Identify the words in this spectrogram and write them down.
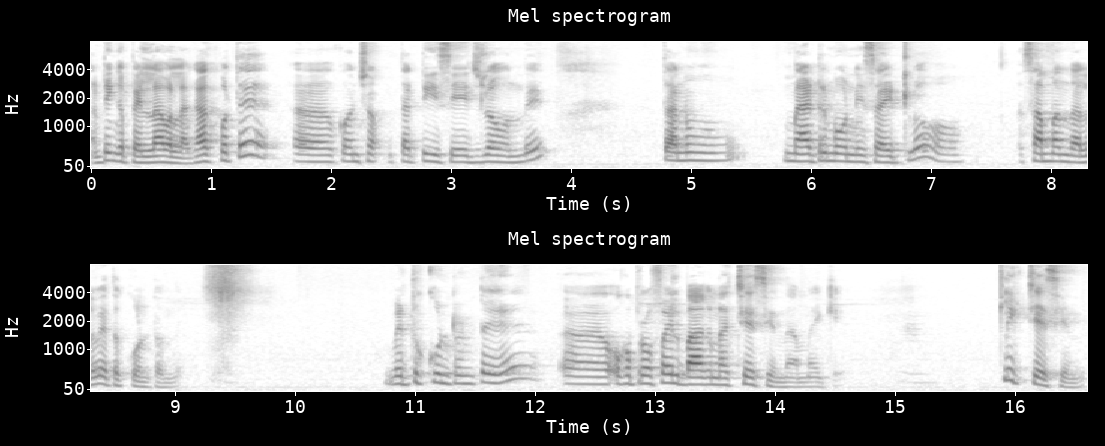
అంటే ఇంకా పెళ్ళా వల్ల కాకపోతే కొంచెం థర్టీస్ ఏజ్లో ఉంది. తను మ్యాట్రిమోనీ సైట్లో సంబంధాలు వెతుక్కుంటుంది. వెతుక్కుంటుంటే ఒక ప్రొఫైల్ బాగా నచ్చేసింది అమ్మాయికి. క్లిక్ చేసింది.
